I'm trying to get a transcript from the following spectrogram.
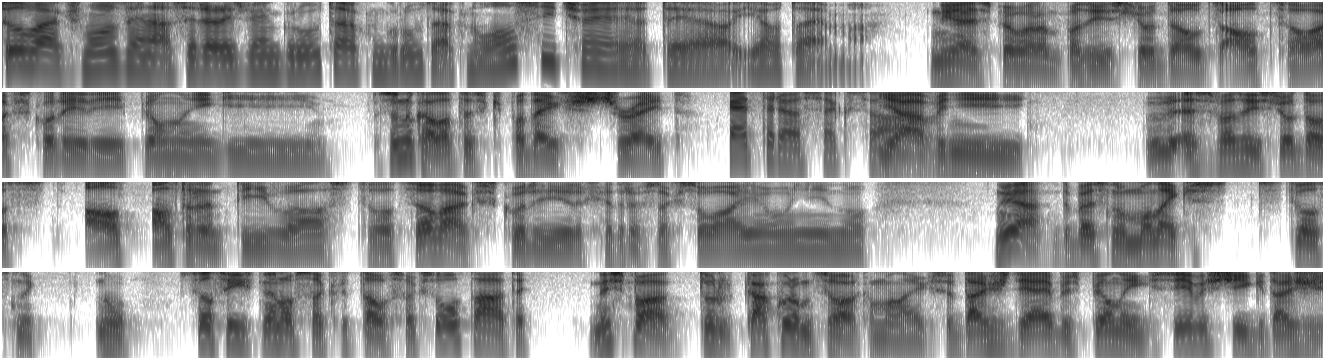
Cilvēks mūsdienās ir arī vien grūtāk un grūtāk nolasīt šajā jautājumā. Nu, jā, es, piemēram, pazīstu ļoti daudz altu cilvēku, kuri ir pilnīgi, es nezinu, kā latviešu pateikt, straight. Heteroseksuāli. Jā, viņi, es pazīstu ļoti daudz alternatīvā stila cilvēkus, kuri ir heteroseksuāli. Viņi, nu, nu, jā, tāpēc, nu, man liekas, stils, ne, nu, stils īsti nenosaka tavu seksualitāti. Vispār, tur, kā kuram cilvēkam, man liekas, ir daži ģērbjas pilnīgi sievišķīgi, daži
